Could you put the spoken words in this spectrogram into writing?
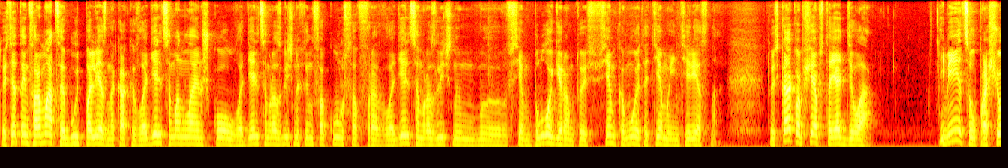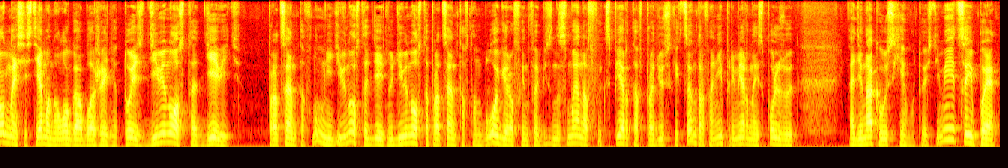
То есть эта информация будет полезна как и владельцам онлайн-школ, владельцам различных инфокурсов, владельцам различным э, всем блогерам, то есть всем, кому эта тема интересна. То есть как вообще обстоят дела? Имеется упрощенная система налогообложения, то есть 99 процентов, ну не 99, но 90 процентов там блогеров, инфобизнесменов, экспертов, продюсерских центров, они примерно используют одинаковую схему. То есть имеется ИП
